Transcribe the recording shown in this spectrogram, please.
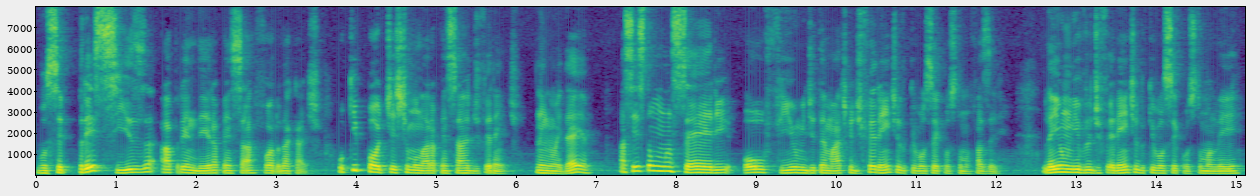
Você precisa aprender a pensar fora da caixa. O que pode te estimular a pensar diferente? Nenhuma ideia? Assista uma série ou filme de temática diferente do que você costuma fazer. Leia um livro diferente do que você costuma ler.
